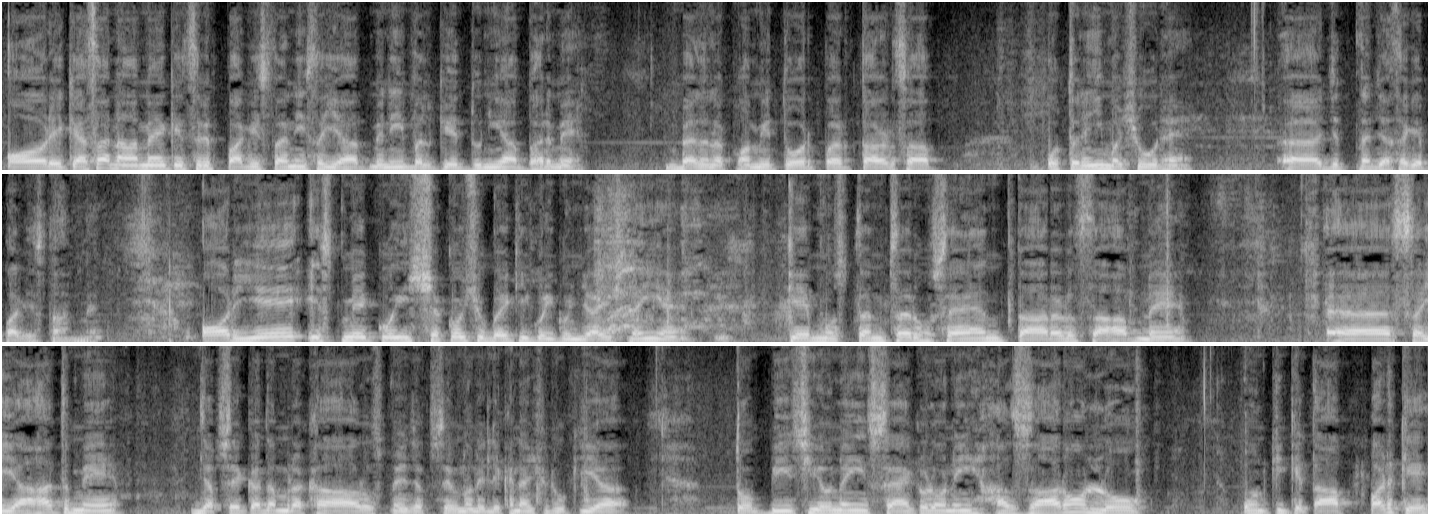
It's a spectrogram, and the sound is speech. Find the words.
اور ایک ایسا نام ہے کہ صرف پاکستانی سیاحت میں نہیں، بلکہ دنیا بھر میں بین الاقوامی طور پر تارڑ صاحب اتنے ہی مشہور ہیں جتنا جیسا کہ پاکستان میں۔ اور یہ اس میں کوئی شک و شبہ کی کوئی گنجائش نہیں ہے کہ مستنصر حسین تارڑ صاحب نے سیاحت میں جب سے قدم رکھا اور اس میں جب سے انہوں نے لکھنا شروع کیا، تو بیسیوں نہیں، سینکڑوں نہیں، ہزاروں لوگ ان کی کتاب پڑھ کے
